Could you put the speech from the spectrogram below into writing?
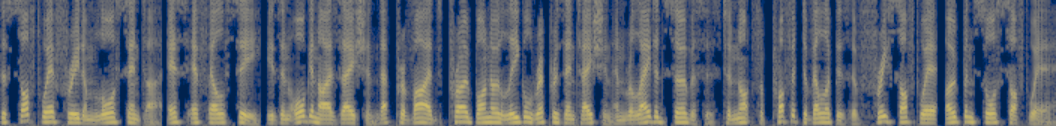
The Software Freedom Law Center is an organization that provides pro bono legal representation and related services to not-for-profit developers of free software, open source software.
